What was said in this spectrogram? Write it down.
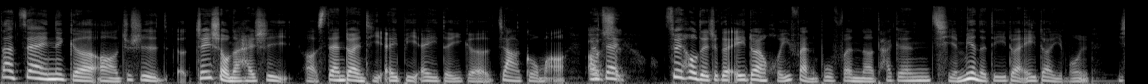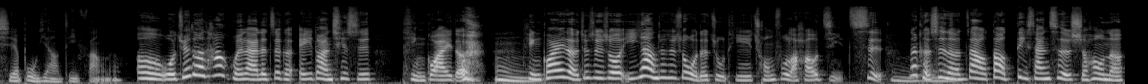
那在那个呃，就是这一首呢，还是呃三段体 ABA 的一个架构嘛？那在最后的这个 A 段回返的部分呢，它跟前面的第一段 A 段有没有一些不一样的地方呢？呃，我觉得他回来的这个 A 段其实。挺乖的，嗯，挺乖的，就是说一样，就是说我的主题重复了好几次。嗯、那可是呢，到到第三次的时候呢，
